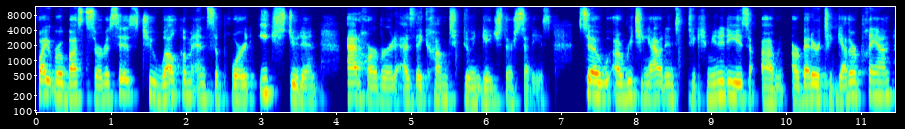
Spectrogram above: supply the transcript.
quite robust services to welcome and support each student at Harvard as they come to engage their studies. So uh, reaching out into communities, um, our Better Together plan,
